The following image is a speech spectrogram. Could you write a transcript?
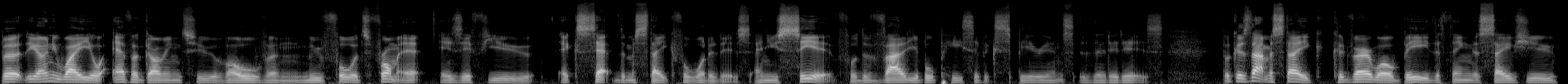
But the only way you're ever going to evolve and move forwards from it is if you accept the mistake for what it is and you see it for the valuable piece of experience that it is. Because that mistake could very well be the thing that saves you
